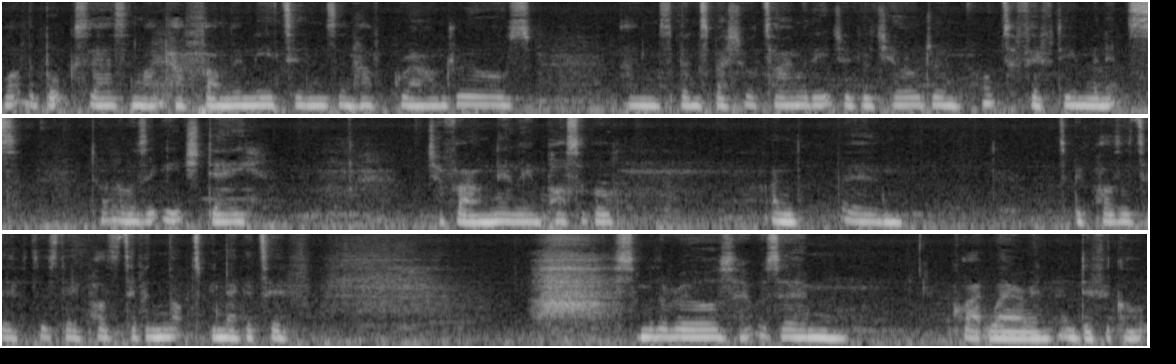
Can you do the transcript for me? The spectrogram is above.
what the book says and like have family meetings and have ground rules and spend special time with each of your children up to 15 minutes. Don't know was it each day? Which I found nearly impossible. And um, to be positive to stay positive and not to be negative. Some of the rules it was um, quite wearing and difficult.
